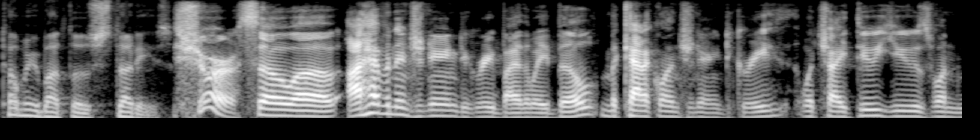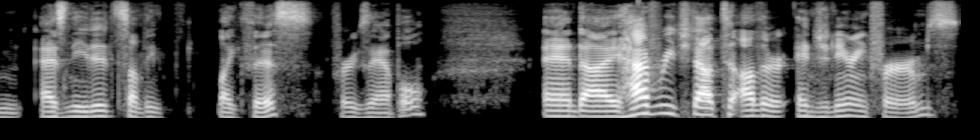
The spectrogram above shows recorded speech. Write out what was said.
Tell me about those studies. Sure. So uh, I have an engineering degree, by the way, Bill, mechanical engineering degree, which I do use when as needed, something like this, for example. And I have reached out to other engineering firms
